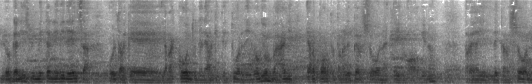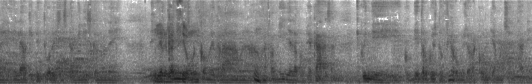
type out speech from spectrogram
sugli organismi, mettere in evidenza, oltre che il racconto delle architetture dei luoghi urbani, il rapporto tra le persone e i luoghi. No? Tra le persone e le architetture si stabiliscono dei, dei meccanismi come tra una, una, famiglia e la propria casa e quindi dietro questo fiore raccontiamo cent'anni.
